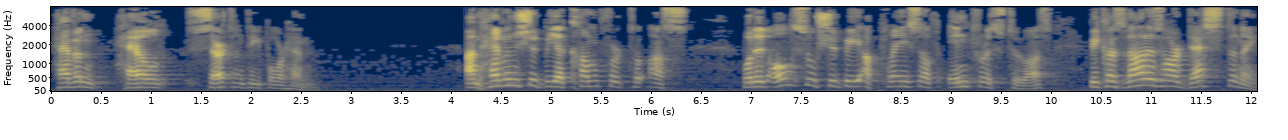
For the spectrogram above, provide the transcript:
Heaven held certainty for him. And heaven should be a comfort to us, but it also should be a place of interest to us because that is our destiny.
